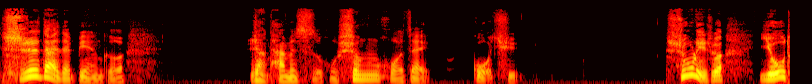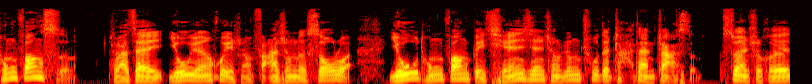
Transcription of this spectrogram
时代的变革让他们似乎生活在过去。书里说尤同芳死了。是吧？在游园会上发生了骚乱，尤同芳被钱先生扔出的炸弹炸死了，算是和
